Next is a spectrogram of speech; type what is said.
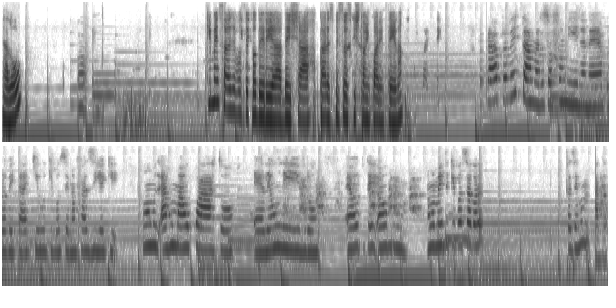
Alô? Oi. Que mensagem você poderia deixar para as pessoas que estão em quarentena? Mais a sua família, né? Aproveitar aquilo que você não fazia, que vamos arrumar o quarto, é, ler um livro. É, o- é é momento que você agora tá fazendo nada.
